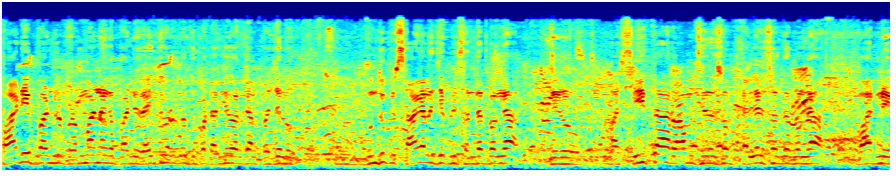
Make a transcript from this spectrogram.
పాడి పంటలు బ్రహ్మాండంగా పండి రైతు వర్గంతో పాటు అన్ని వర్గాల ప్రజలు ముందుకు సాగాలని చెప్పిన సందర్భంగా నేను ఆ సీతారామచంద్ర స్వామి కళ్యాణ సందర్భంగా వారిని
